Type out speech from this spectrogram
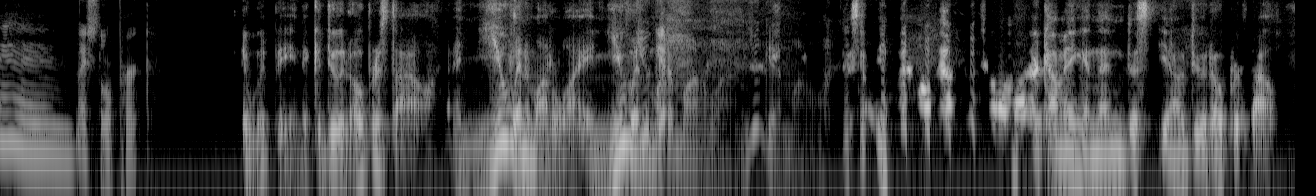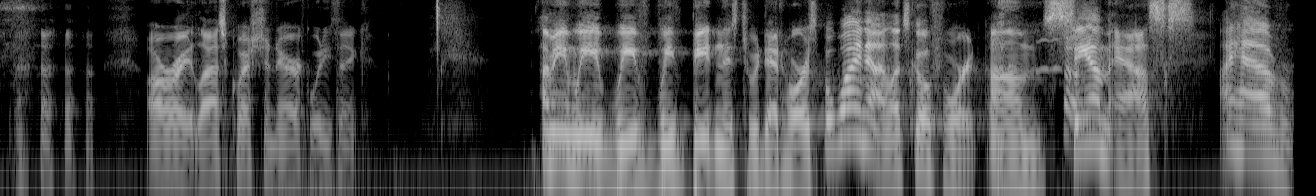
Eh. Nice little perk. It would be. They could do it Oprah style, and you win a Model Y, and you win. You a get a Model Model Y. You get a Model Y. Y. So, you know, tell them they're coming, and then just you know do it Oprah style. All right, last question, Eric. What do you think? I mean, we we've we've beaten this to a dead horse, but why not? Let's go for it. Um, Sam asks, I have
